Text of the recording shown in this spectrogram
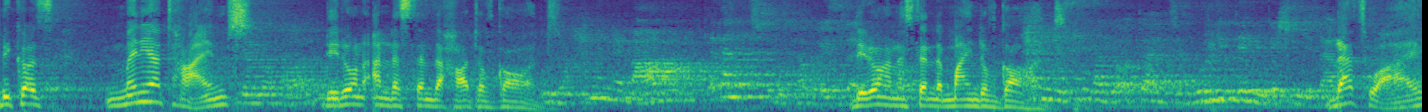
Because many a times they don't understand the heart of God. 하나님의 마음을 They don't understand the mind of God. That's why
